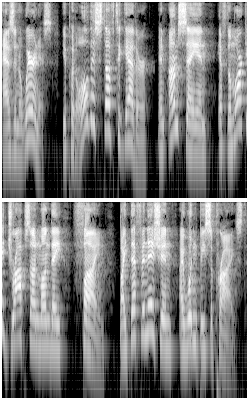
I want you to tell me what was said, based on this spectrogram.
as an awareness. You put all this stuff together, and I'm saying if the market drops on Monday, fine. By definition, I wouldn't be surprised.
